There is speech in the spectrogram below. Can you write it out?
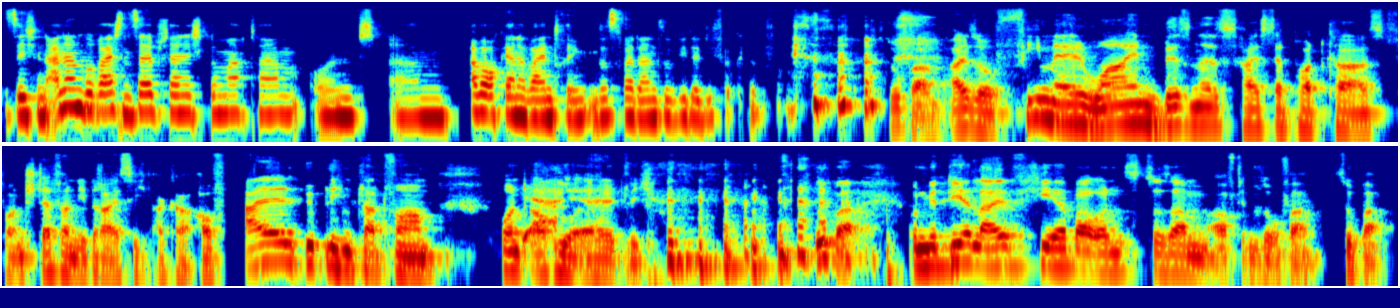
sich in anderen Bereichen selbstständig gemacht haben und ähm, aber auch gerne Wein trinken. Das war dann so wieder die Verknüpfung. Super. Also Female Wine Business heißt der Podcast von Stefanie 30 Acker auf allen üblichen Plattformen und ja. auch hier erhältlich. Super. Und mit dir live hier bei uns zusammen auf dem Sofa. Super.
